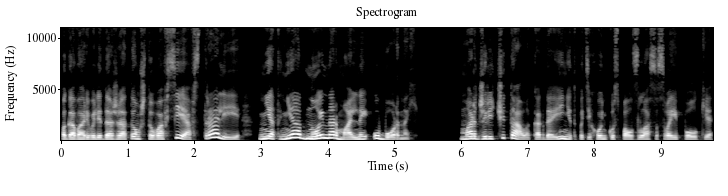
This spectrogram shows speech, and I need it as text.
Поговаривали даже о том, что во всей Австралии нет ни одной нормальной уборной. Марджери читала, когда Инет потихоньку сползла со своей полки.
